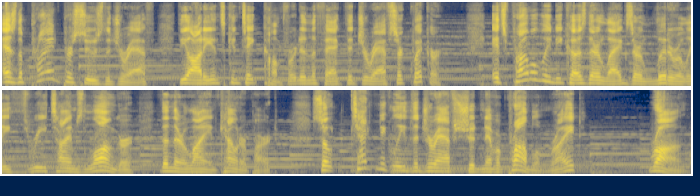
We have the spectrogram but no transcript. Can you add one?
As the pride pursues the giraffe the audience can take comfort in the fact that giraffes are quicker. It's probably because their legs are literally three times longer than their lion counterpart. So technically the giraffe shouldn't have a problem, right? Wrong.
